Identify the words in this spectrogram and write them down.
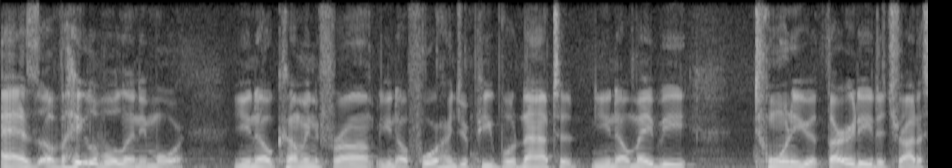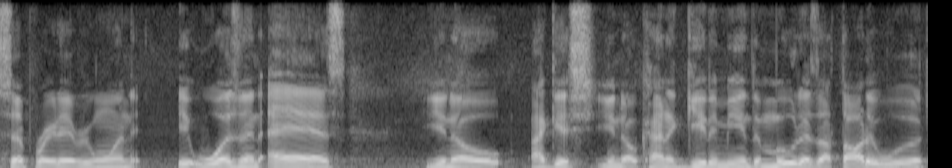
as available anymore. You know, coming from, you know, 400 people now to, you know, maybe 20 or 30 to try to separate everyone, it wasn't as, you know, I guess, you know, kind of getting me in the mood as I thought it would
